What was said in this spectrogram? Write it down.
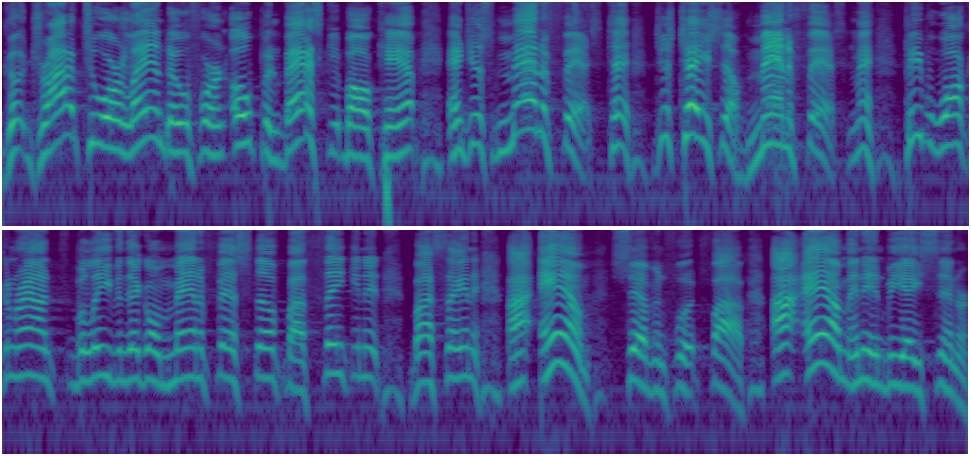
Go, drive to Orlando for an open basketball camp and just manifest. Te- just tell yourself, manifest. Man, people walking around believing they're going to manifest stuff by thinking it, by saying it. I am seven foot five. I am an NBA center.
